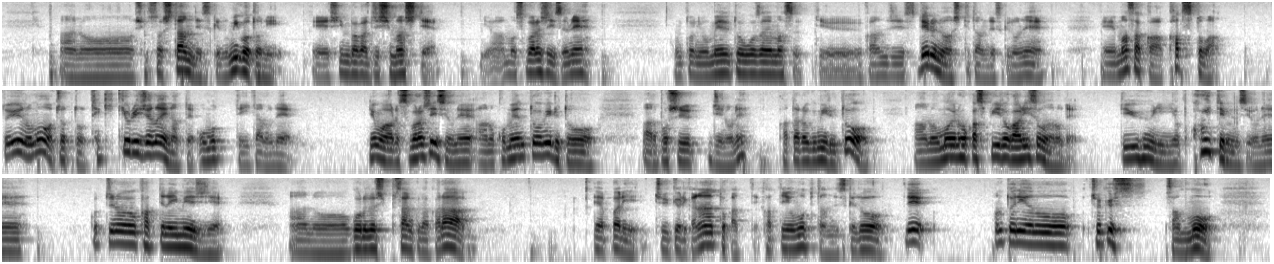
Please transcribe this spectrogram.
あのー、出走したんですけど見事に、えー、新馬勝ちしましていやもう素晴らしいですよね。本当におめでとうございますっていう感じです。出るのは知ってたんですけどね、えまさか勝つとはというのもちょっと敵距離じゃないなって思っていたのででもあれ素晴らしいですよね。あのコメントを見るとあの募集時のねカタログ見るとあの思いのほかスピードがありそうなのでっていうふうにやっぱ書いてるんですよね。こっちの勝手なイメージであのゴールドシップ3区だからやっぱり中距離かなとかって勝手に思ってたんですけどで本当にあの調教師さんも、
